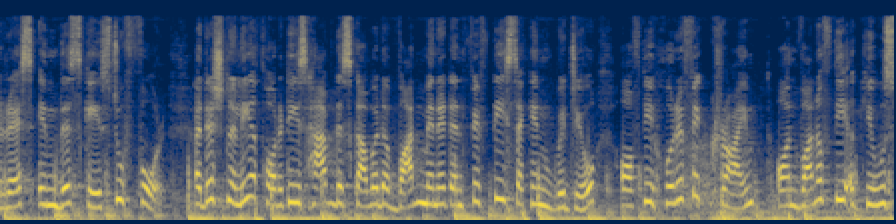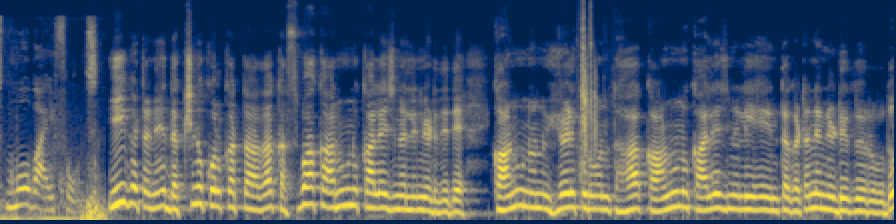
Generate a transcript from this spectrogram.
arrest in this case to four additionally authorities have discovered a one minute and fifty second video of the horrific crime on one of the accuse mobile phones ಈ ಘಟನೆ ದಕ್ಷಿಣ ಕೋಲ್ಕತ್ತಾದ ಕಸ್ಬಾ ಕಾನೂನು ಕಾಲೇಜಿನಲ್ಲಿ ನಡೆದಿದೆ. ಕಾನೂನನ್ನು ಹೇಳಿಕೊಡುವಂತಹ ಕಾನೂನು ಕಾಲೇಜಿನಲ್ಲಿ ಇಂಥ ಘಟನೆ ನಡೆಯುವುದು ನಡೆದಿರುವುದು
